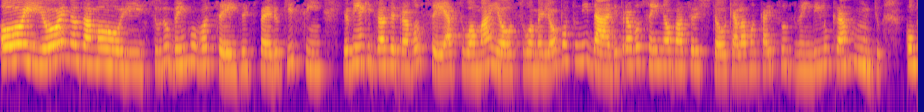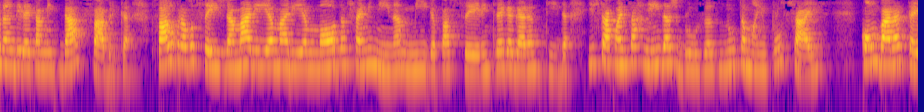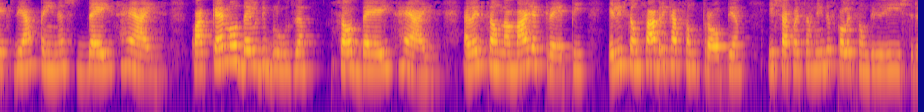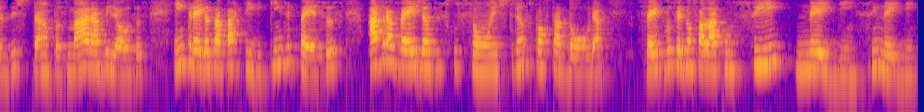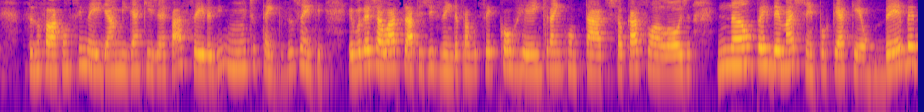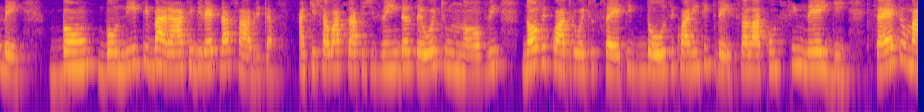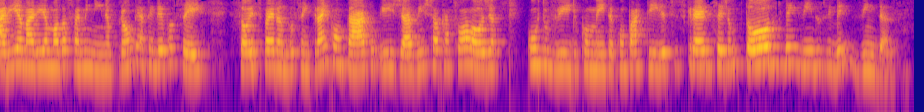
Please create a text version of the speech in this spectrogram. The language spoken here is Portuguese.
Oi, oi, meus amores, tudo bem com vocês? Eu espero que sim. Eu vim aqui trazer para você a sua maior, sua melhor oportunidade para você inovar seu estoque, alavancar suas vendas e lucrar muito, comprando diretamente da fábrica. Falo para vocês da Maria Maria Moda Feminina, amiga, parceira, entrega garantida. Está com essas lindas blusas no tamanho plus size com baratex de apenas 10 reais. Qualquer modelo de blusa, só 10 reais. Elas são na malha crepe, eles são fabricação própria. Está com essas lindas coleção de listras, estampas maravilhosas, entregas a partir de 15 peças, através das excursões, transportadora, certo? Vocês vão falar com Cineide, Cineide. Vocês vão falar com Cineide, a amiga aqui já é parceira de muito tempo, viu, gente? Eu vou deixar o WhatsApp de venda para você correr, entrar em contato, estocar sua loja, não perder mais tempo, porque aqui é o BBB, bom, bonito e barato e direto da fábrica. Aqui está o WhatsApp de vendas, é 819-9487-1243. Falar com Cineide, certo? Maria, Maria Moda Feminina, pronta em atender vocês. Só esperando você entrar em contato e já vir estocar sua loja. Curta o vídeo, comenta, compartilha, se inscreve. Sejam todos bem-vindos e bem-vindas.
